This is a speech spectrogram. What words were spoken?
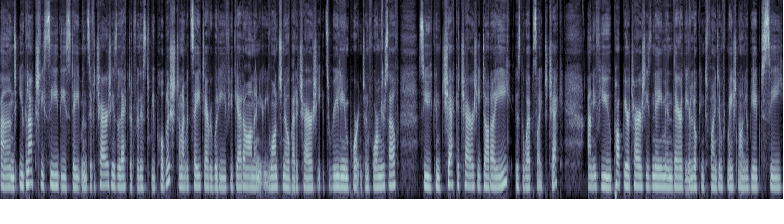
and you can actually see these statements if a charity is elected for this to be published. And I would say to everybody, if you get on and you want to know about a charity, it's really important to inform yourself. So you can checkacharity.ie is the website to check, and if you pop your charity's name in there that you're looking to find information on, you'll be able to see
